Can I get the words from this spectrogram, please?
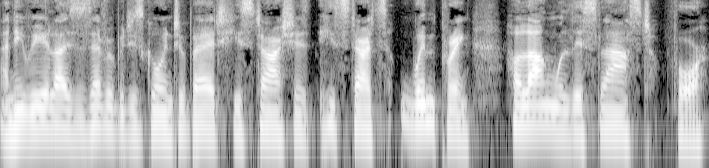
and he realises everybody's going to bed, he he starts whimpering. How long will this last for?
